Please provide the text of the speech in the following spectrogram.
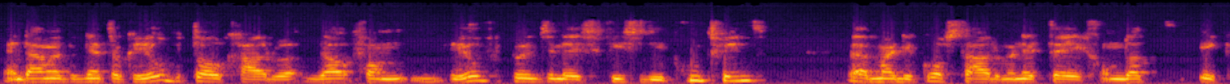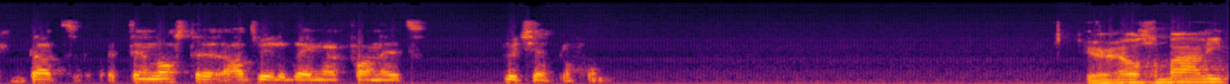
En daarom heb ik net ook heel betoog gehouden wel van heel veel punten in deze visie die ik goed vind. Uh, maar die kosten houden me net tegen, omdat ik dat ten laste had willen brengen van het budgetplafond. heer El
